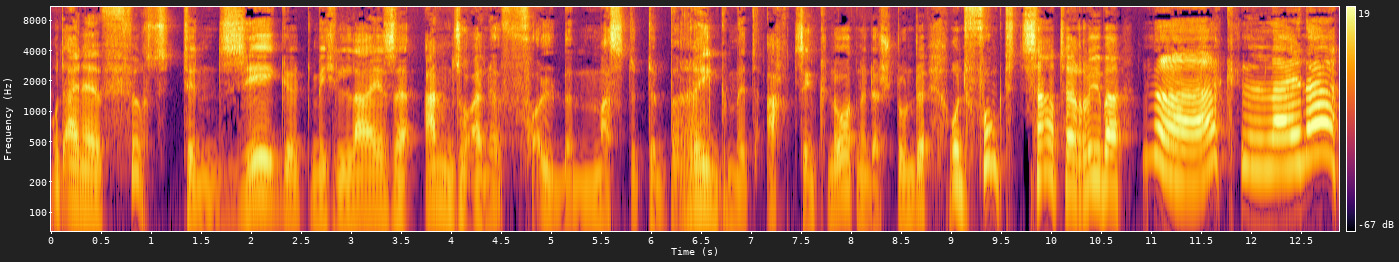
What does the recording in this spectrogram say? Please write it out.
und eine Fürstin segelt mich leise an, so eine vollbemastete Brig mit achtzehn Knoten in der Stunde und funkt zart herüber, na, Kleiner,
